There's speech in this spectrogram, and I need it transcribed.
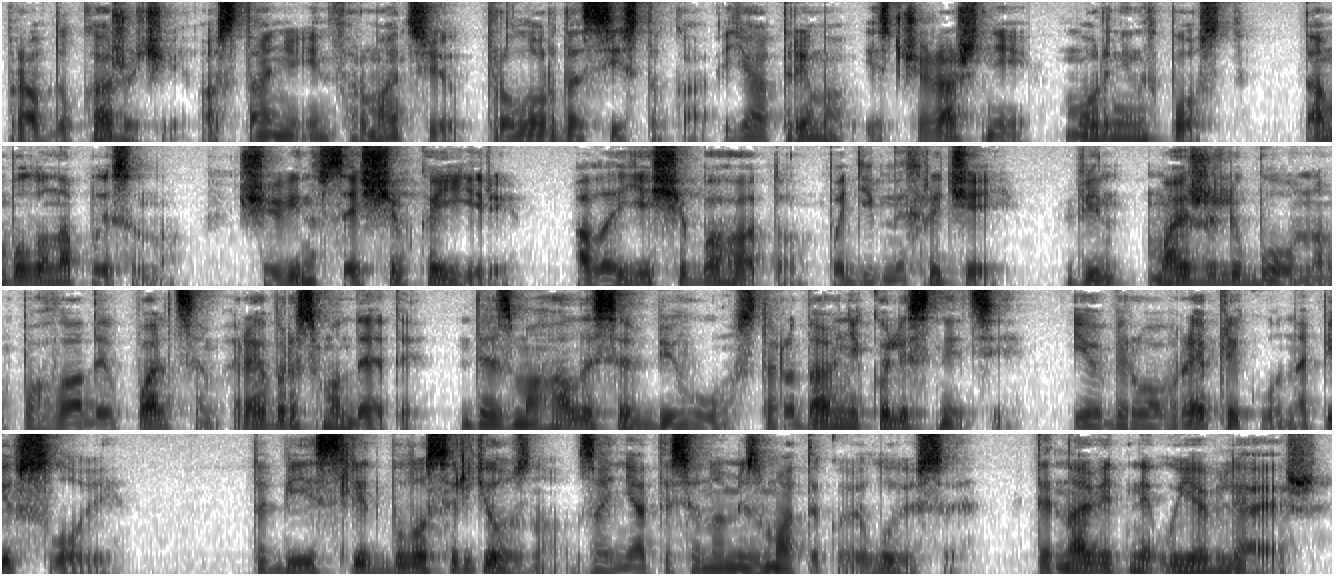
Правду кажучи, останню інформацію про лорда Сістока я отримав із вчорашньої Morning Post. Там було написано, що він все ще в Каїрі, але є ще багато подібних речей. Він майже любовно погладив пальцем реверс Модети, де змагалися в бігу стародавні колісниці, і обірвав репліку на півслові. Тобі слід було серйозно зайнятися нумізматикою, Луїсе. Ти навіть не уявляєш,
